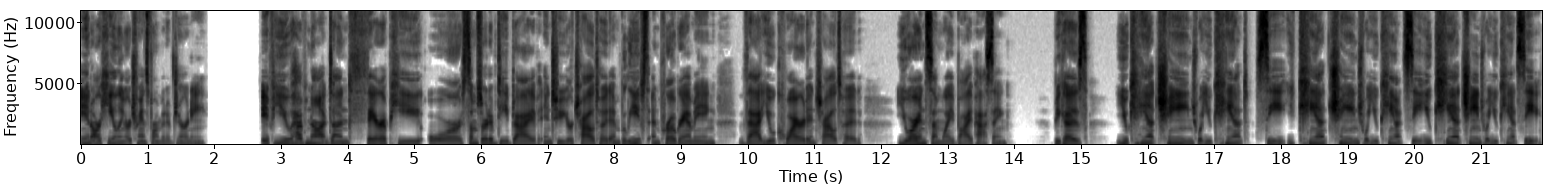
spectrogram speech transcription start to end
in our healing or transformative journey. If you have not done therapy or some sort of deep dive into your childhood and beliefs and programming that you acquired in childhood, you are in some way bypassing because you can't change what you can't see. You can't change what you can't see. You can't change what you can't see.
